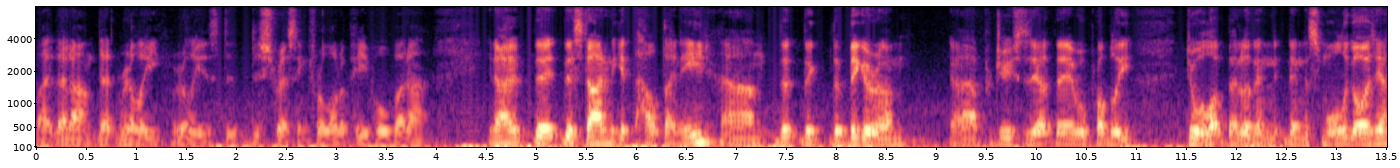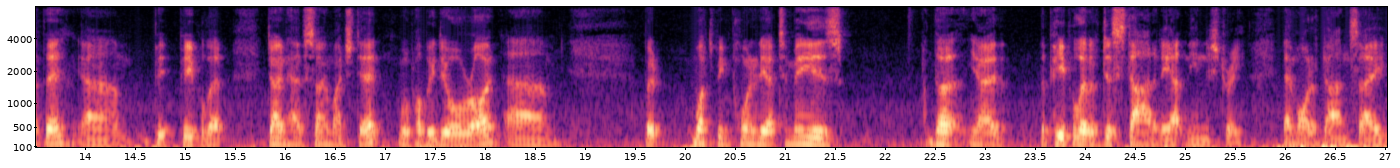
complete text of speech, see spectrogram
like that. Um, that really, really is d- distressing for a lot of people. But uh, you know, they're, they're starting to get the help they need. Um, the, the the bigger um, uh, producers out there will probably do a lot better than than the smaller guys out there. Um, p- people that don't have so much debt will probably do all right. Um, but what's been pointed out to me is the you know the people that have just started out in the industry. They might have done, say,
